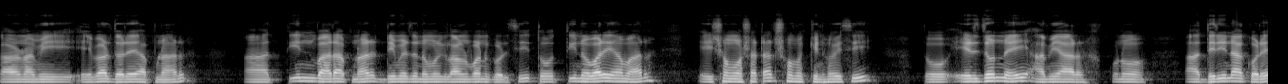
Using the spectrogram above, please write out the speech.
কারণ আমি এবার ধরে আপনার তিনবার আপনার ডিমের জন্য মুরগি লালন পালন করেছি। তো তিন তিনবারই আমার এই সমস্যাটার সম্মুখীন হয়েছি। তো এর জন্যেই আমি আর কোনো দেরি না করে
